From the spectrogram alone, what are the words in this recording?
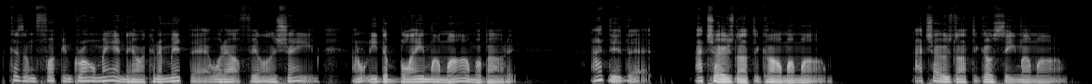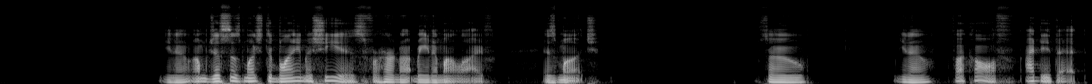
Because I'm a fucking grown man now. I can admit that without feeling ashamed. I don't need to blame my mom about it. I did that. I chose not to call my mom. I chose not to go see my mom. You know, I'm just as much to blame as she is for her not being in my life as much. So, you know, fuck off. I did that.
